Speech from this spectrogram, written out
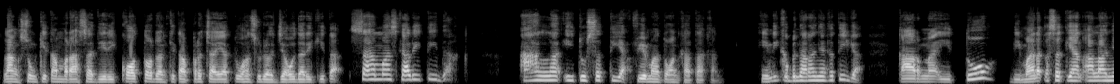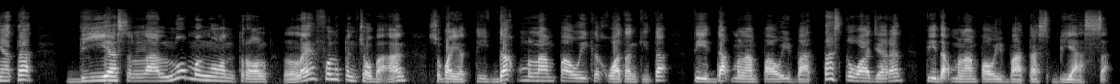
langsung kita merasa diri kotor dan kita percaya Tuhan sudah jauh dari kita. Sama sekali tidak. Allah itu setia, firman Tuhan katakan. Ini kebenaran yang ketiga. Karena itu, di mana kesetiaan Allah nyata, dia selalu mengontrol level pencobaan supaya tidak melampaui kekuatan kita, tidak melampaui batas kewajaran, tidak melampaui batas biasa.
